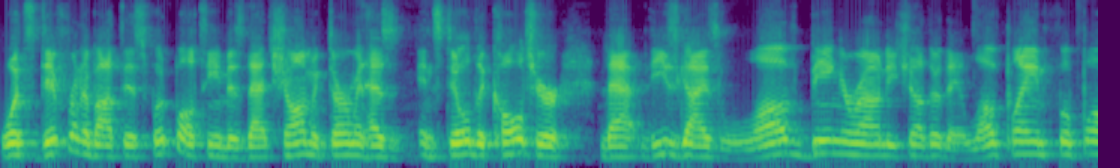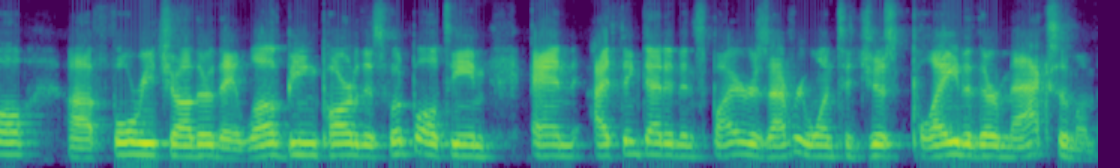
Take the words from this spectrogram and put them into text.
What's different about this football team is that Sean McDermott has instilled the culture that these guys love being around each other. They love playing football uh, for each other. They love being part of this football team. And I think that it inspires everyone to just play to their maximum.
